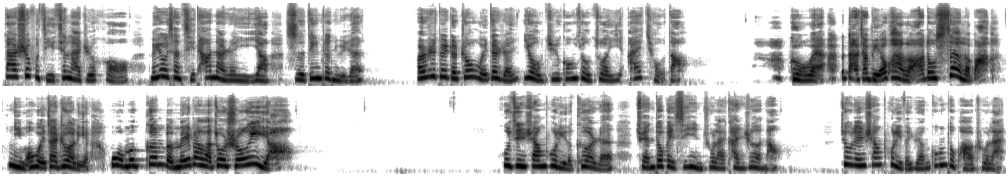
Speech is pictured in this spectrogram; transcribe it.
大师傅挤进来之后，没有像其他男人一样死盯着女人。而是对着周围的人又鞠躬又作揖，哀求道：“各位，大家别看了，都散了吧！你们围在这里，我们根本没办法做生意呀！”附近商铺里的客人全都被吸引出来看热闹，就连商铺里的员工都跑出来，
